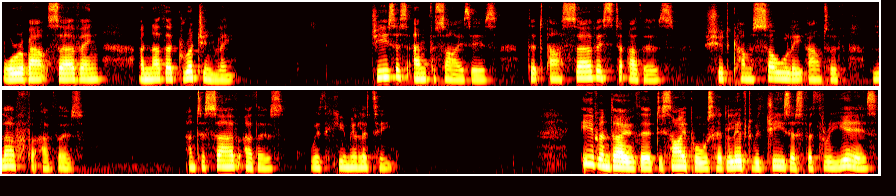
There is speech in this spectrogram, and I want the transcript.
or about serving another grudgingly. Jesus emphasizes that our service to others should come solely out of love for others and to serve others with humility. Even though the disciples had lived with Jesus for three years,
